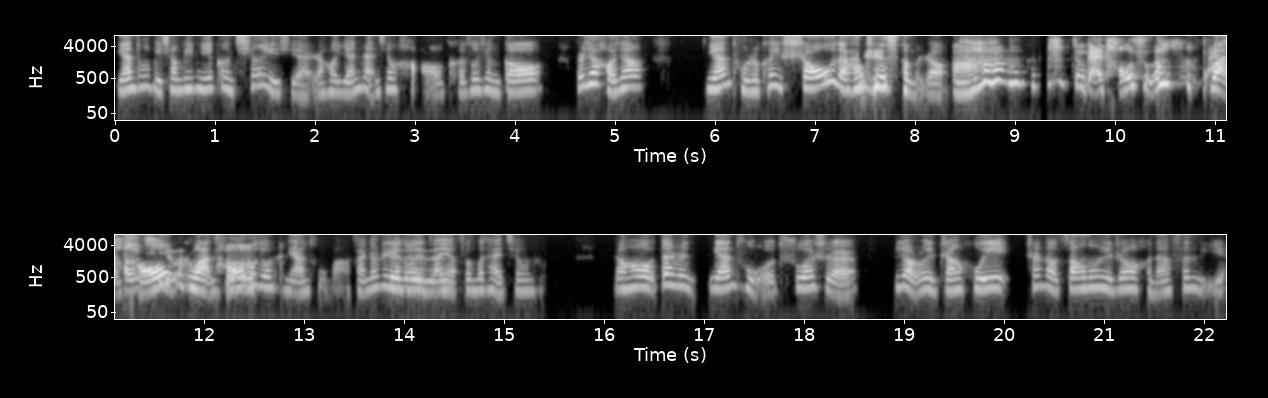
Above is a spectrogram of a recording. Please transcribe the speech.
粘土比橡皮泥更轻一些，然后延展性好，可塑性高，而且好像粘土是可以烧的，还是怎么着啊？就改陶瓷了，软陶软陶不就是粘土吗？反正这些东西咱也分不太清楚。然后，但是粘土说是比较容易沾灰，沾到脏东西之后很难分离。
